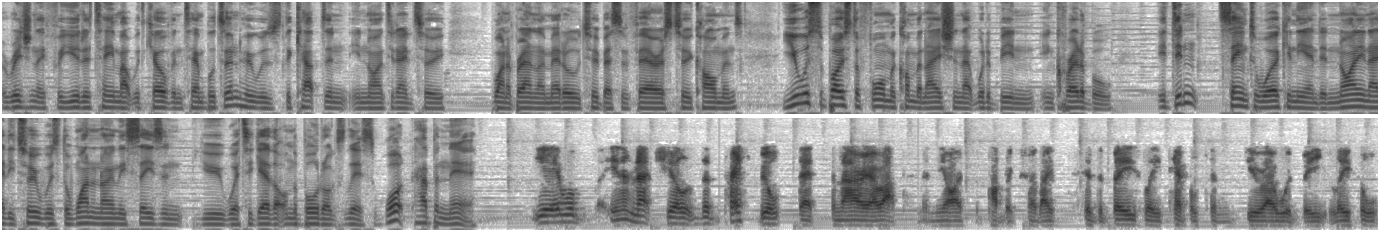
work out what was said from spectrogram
originally for you to team up with Kelvin Templeton, who was the captain in 1982, won a Brownlow medal, two best and fairest, two Colemans. You were supposed to form a combination that would have been incredible. It didn't seem to work in the end, and 1982 was the one and only season you were together on the Bulldogs list. What happened there? Yeah, well, in a nutshell, the press built that scenario up in the eyes of the public, so they said the Beasley Templeton duo would be lethal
